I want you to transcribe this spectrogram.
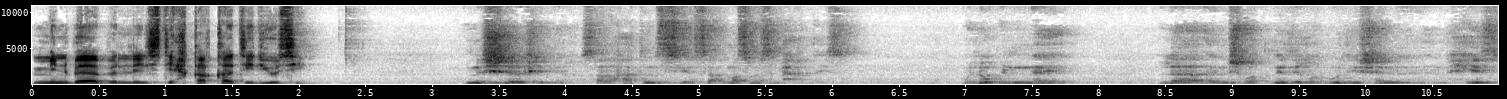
من باب الاستحقاقات ديوسين مش صراحة السياسة ما سمح ولو ان لا ديال الغبودي شان نحيز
